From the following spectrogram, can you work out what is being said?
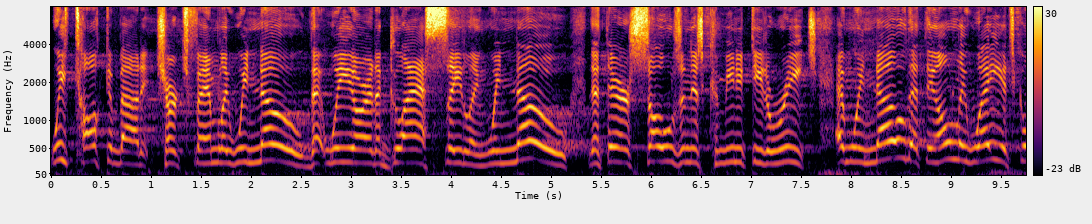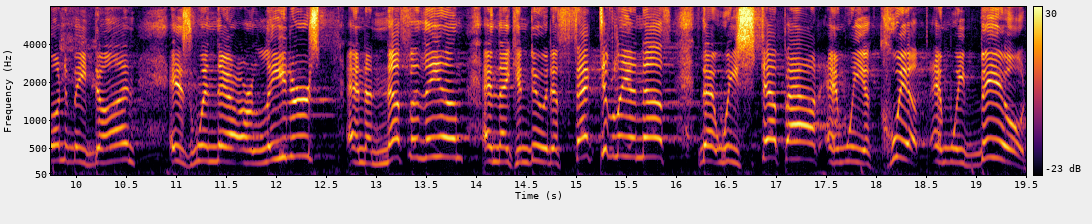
We've talked about it, church family. We know that we are at a glass ceiling. We know that there are souls in this community to reach. And we know that the only way it's going to be done is when there are leaders and enough of them, and they can do it effectively enough that we step out and we equip and we build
